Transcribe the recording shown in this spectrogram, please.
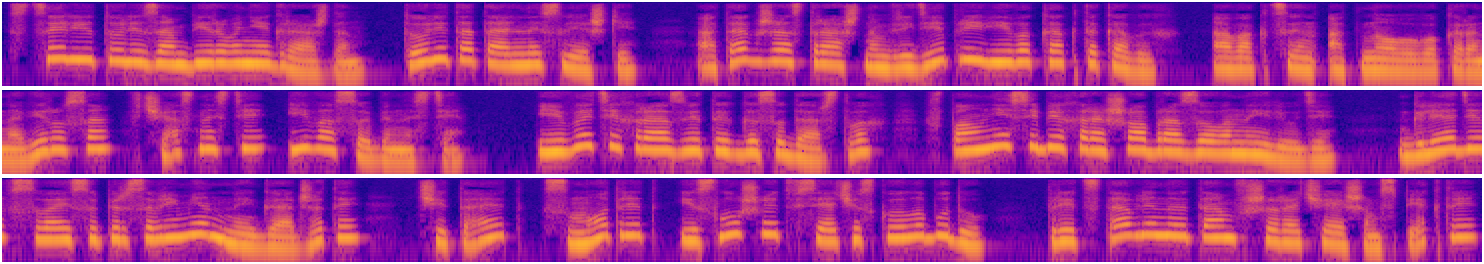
с целью то ли зомбирования граждан, то ли тотальной слежки, а также о страшном вреде прививок как таковых, а вакцин от нового коронавируса в частности и в особенности. И в этих развитых государствах вполне себе хорошо образованные люди, глядя в свои суперсовременные гаджеты, читают, смотрят и слушают всяческую лабуду, представленную там в широчайшем спектре,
